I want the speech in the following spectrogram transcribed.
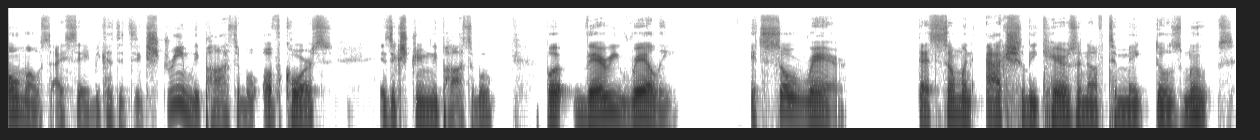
almost I say because it's extremely possible, of course, is extremely possible, but very rarely, it's so rare that someone actually cares enough to make those moves.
